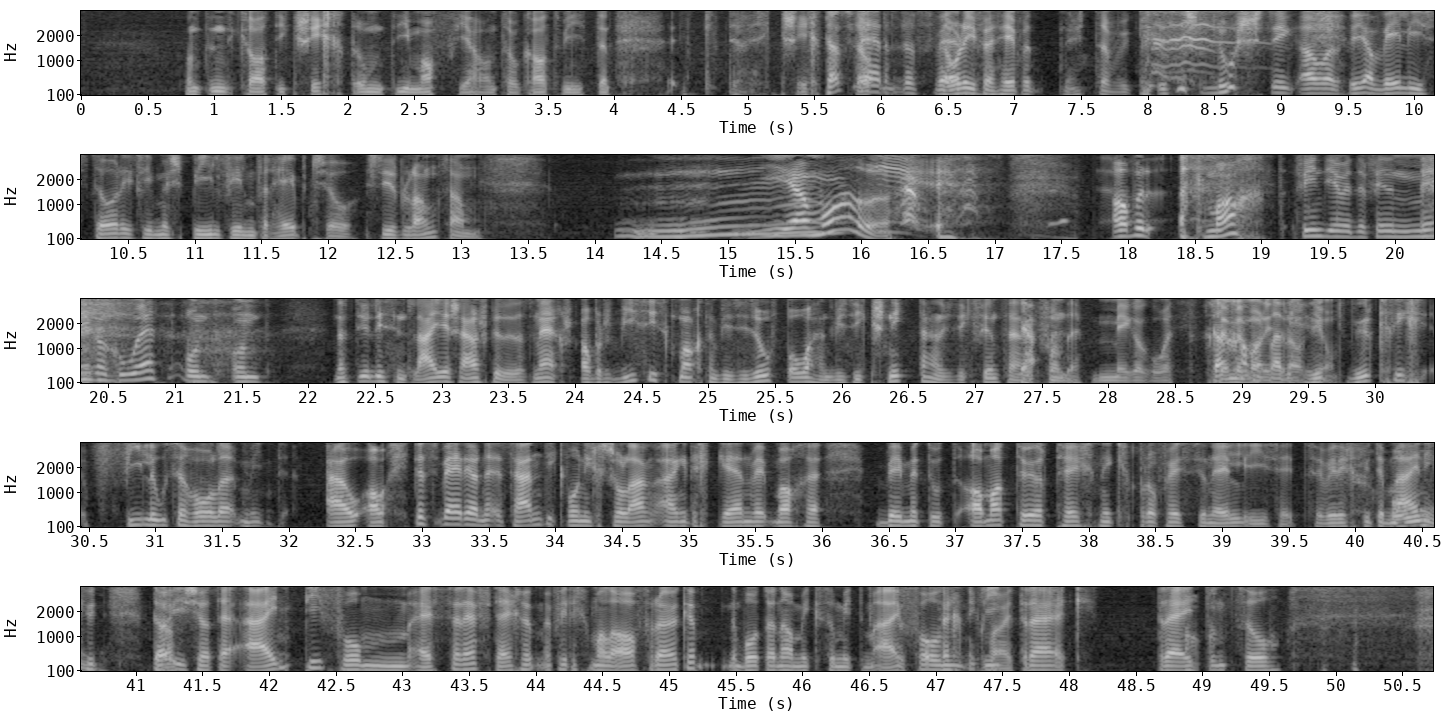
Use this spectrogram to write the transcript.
Und dann geht die Geschichte um die Mafia und so geht weiter. Die Geschichte, das wäre, das wär. Story verhebt nicht so wirklich. Es ist lustig, aber... Ja, welche Story in einem Spielfilm verhebt schon? Stirb langsam. Ja, mal. Aber gemacht finde ich den Film mega gut und, und natürlich sind Laienschauspieler, das merkst du, aber wie sie es gemacht haben, wie sie es aufgebaut haben, wie sie geschnitten haben, wie sie gefilmt haben, ja. ich fand mega gut. Da Können kann man, glaube ich, wirklich viel rausholen mit auch Das wäre ja eine Sendung, die ich schon lange eigentlich gerne machen möchte, wenn man tut Amateurtechnik professionell einsetzen. Weil ich bin der oh, Meinung, da ist ja der eine vom SRF, den könnte man vielleicht mal anfragen, der dann so mit dem iPhone Beiträge trägt oh. und so.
